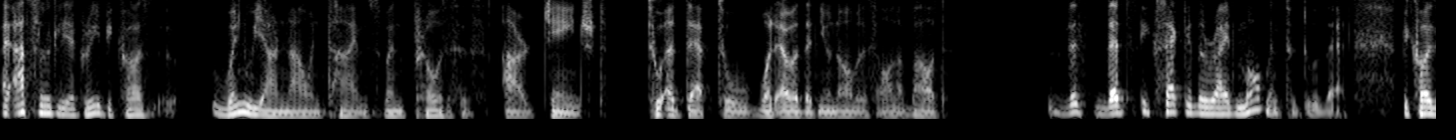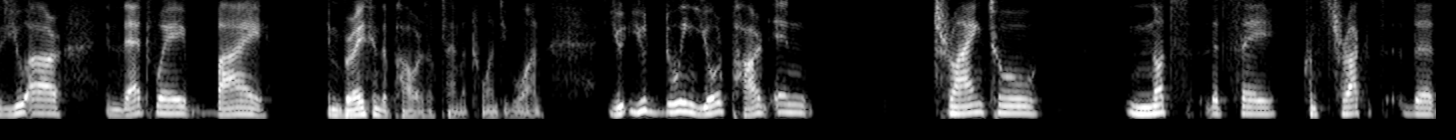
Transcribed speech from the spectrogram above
I absolutely agree because when we are now in times when processes are changed to adapt to whatever that new normal is all about, that's that's exactly the right moment to do that because you are in that way by embracing the powers of climate 21 you you doing your part in trying to not let's say construct the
